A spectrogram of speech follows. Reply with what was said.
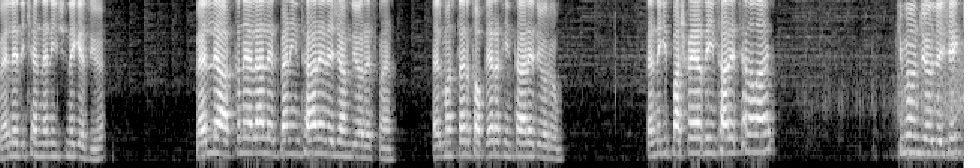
Belle dikenlerin içinde geziyor. Belle hakkını helal et. Ben intihar edeceğim diyor resmen. Elmasları toplayarak intihar ediyorum. Sen de git başka yerde intihar etsene lan. Kim önce ölecek?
